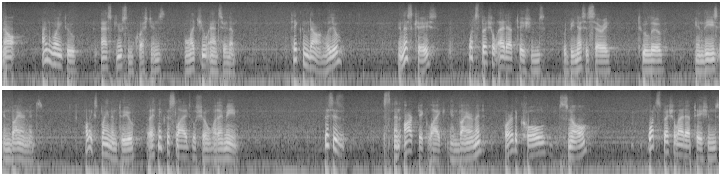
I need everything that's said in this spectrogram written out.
Now, I'm going to ask you some questions and let you answer them. Take them down, will you? In this case, what special adaptations would be necessary to live in these environments? I'll explain them to you, but I think the slides will show what I mean. This is an Arctic-like environment, or the cold, snow. What special adaptations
